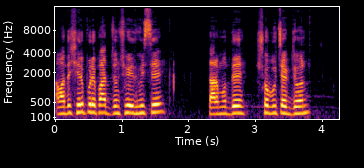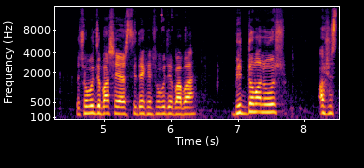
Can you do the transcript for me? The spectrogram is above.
আমাদের শেরপুরে পাঁচজন শহীদ হয়েছে তার মধ্যে সবুজ একজন। সবুজের বাসায় আসছি, দেখেন সবুজের বাবা। বৃদ্ধ মানুষ, অসুস্থ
